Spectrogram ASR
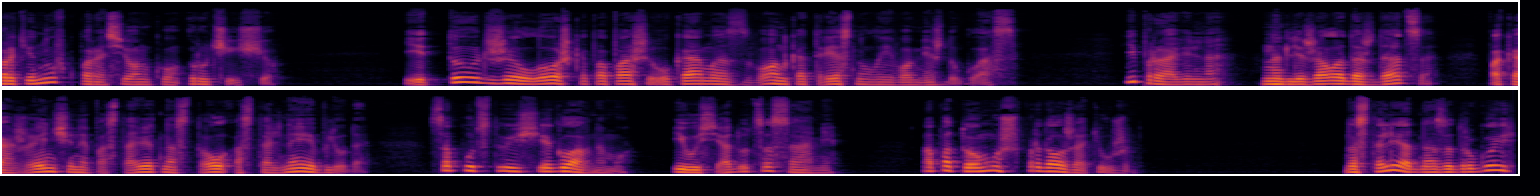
протянув к поросенку ручищу. И тут же ложка папаши Укама звонко треснула его между глаз. И правильно, надлежало дождаться, пока женщины поставят на стол остальные блюда, сопутствующие главному, и усядутся сами, а потом уж продолжать ужин. На столе одна за другой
